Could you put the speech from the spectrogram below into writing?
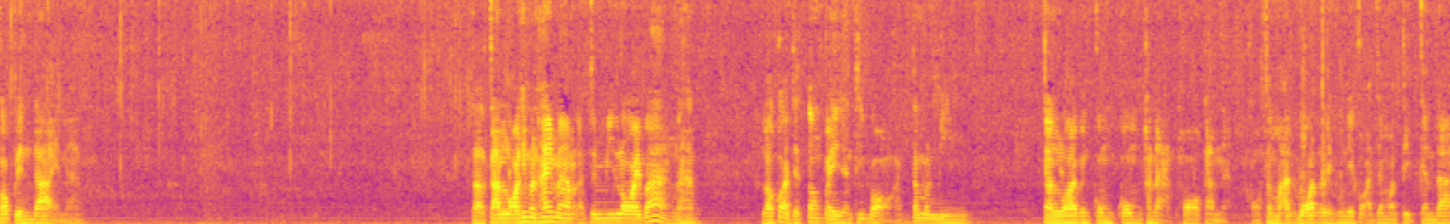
ก็เป็นได้นะครับ แต่การรอยที่มันให้มา มันอาจจะมีรอยบ้างนะครับ เราก็อาจจะต้องไปอย่างที่บอกครับ ถ้ามันมีการรอยเป็นกลมๆขนาดพอกันน่ะ ของสมาร์ทวอทอะไรพวกนี้ก็อาจจะมาติดกันได้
